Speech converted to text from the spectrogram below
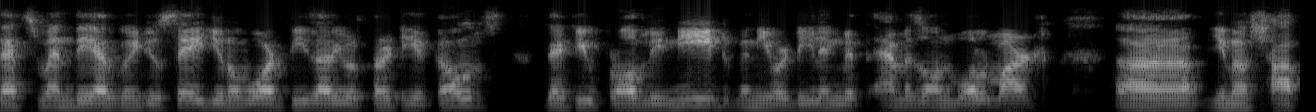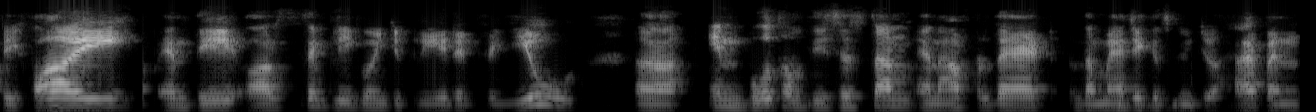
that's when they are going to say, you know what, these are your 30 accounts that you probably need when you are dealing with Amazon, Walmart, uh, you know, Shopify, and they are simply going to create it for you uh, in both of the system. And after that, the magic is going to happen.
